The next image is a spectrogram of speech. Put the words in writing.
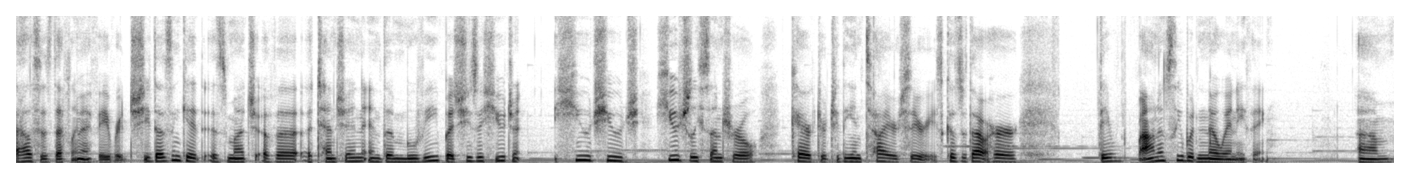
Alice is definitely my favorite. She doesn't get as much of a attention in the movie, but she's a huge huge huge hugely central character to the entire series because without her they honestly wouldn't know anything. Um,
